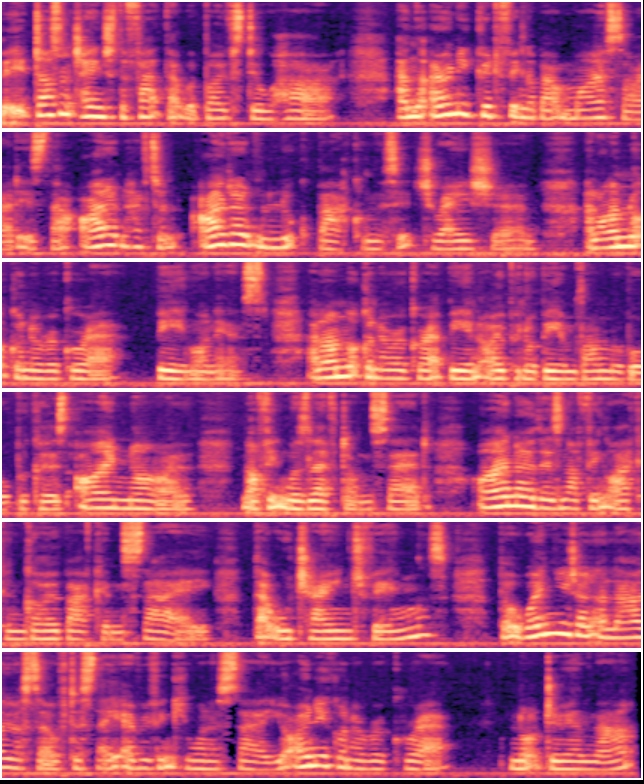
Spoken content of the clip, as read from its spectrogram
but it doesn't change the fact that we're both still hurt. And the only good thing about my side is that I don't have to, I don't look back on the situation, and I'm not going to regret being honest. And I'm not going to regret being open or being vulnerable because I know nothing was left unsaid. I know there's nothing I can go back and say that will change things. But when you don't allow yourself to say everything you want to say, you're only going to regret not doing that.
